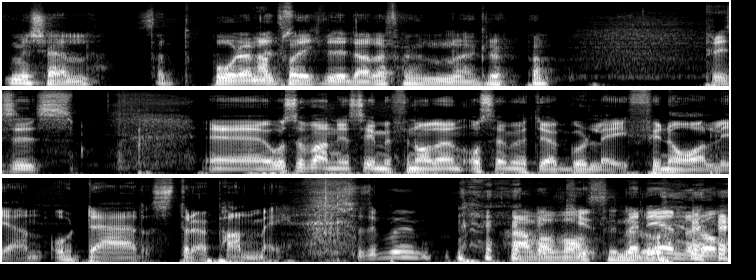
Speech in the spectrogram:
Michel? Så att båda ni två gick vidare från gruppen. Precis. Eh, och så vann jag semifinalen och sen mötte jag Gorley final igen och där ströp han mig. Så det var Han var vansinnig Men det är de...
